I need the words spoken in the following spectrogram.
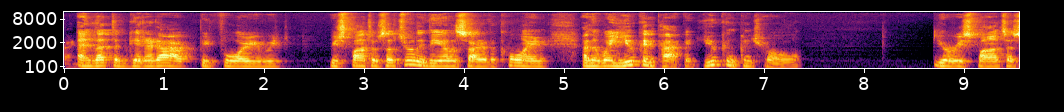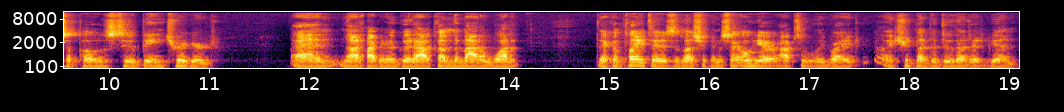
Right. and let them get it out before you re- respond to it. So it's really the other side of the coin. And the way you can package, you can control your response as opposed to being triggered and not having a good outcome no matter what their complaint is, unless you're going to say, oh, you're absolutely right. I should never do that again.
